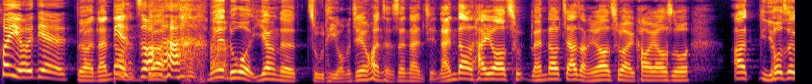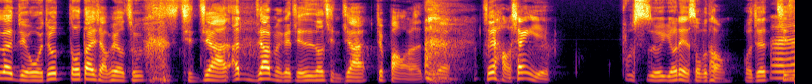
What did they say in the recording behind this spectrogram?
会有一点对啊，难道变装啊啊，因为如果一样的主题，我们今天换成圣诞节，难道他又要出？难道家长又要出来靠腰说啊，以后圣诞节我就都带小朋友出请假 啊？你这样每个节日都请假就饱了，对不对？所以好像也不是有点说不通。我觉得其实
